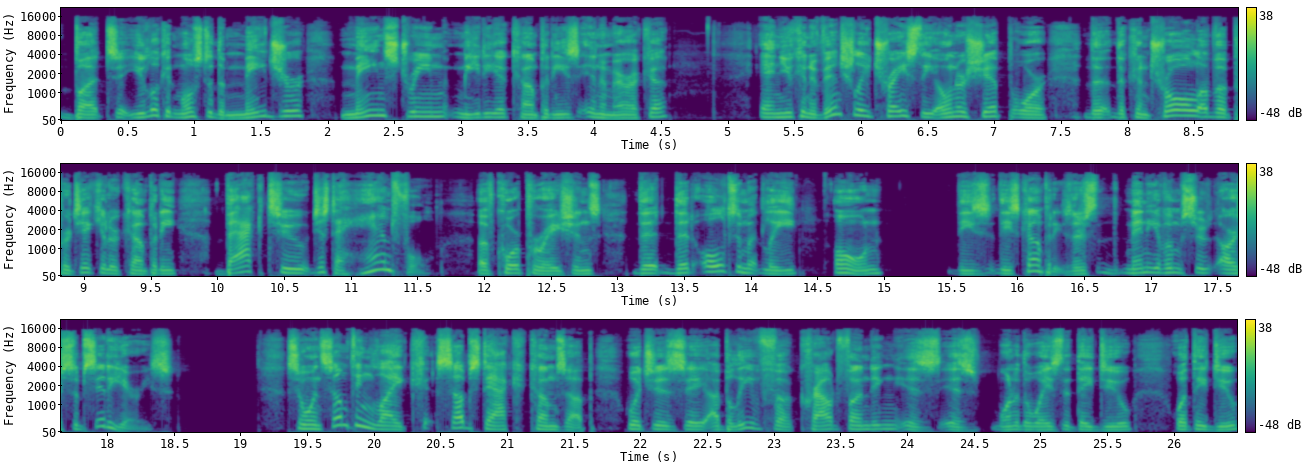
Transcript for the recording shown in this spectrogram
but uh, you look at most of the major mainstream media companies in America, and you can eventually trace the ownership or the, the control of a particular company back to just a handful of corporations that, that ultimately own these, these companies. There's many of them are subsidiaries. So when something like Substack comes up, which is a, I believe uh, crowdfunding is is one of the ways that they do what they do.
